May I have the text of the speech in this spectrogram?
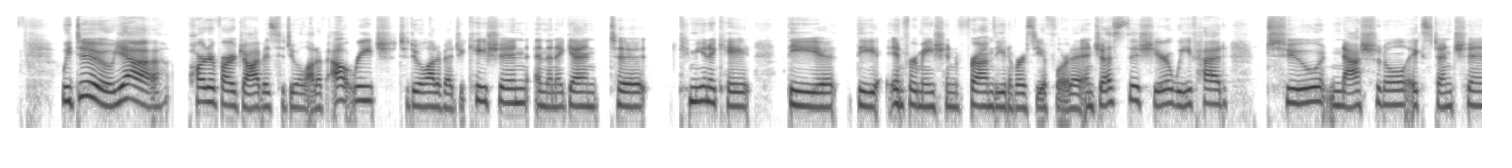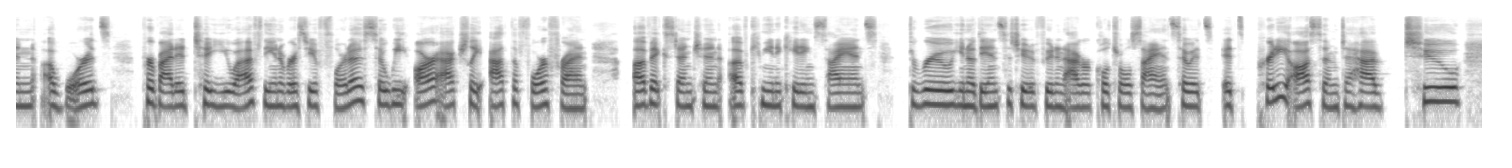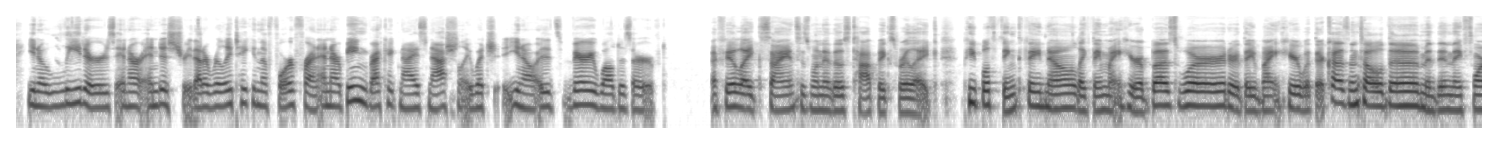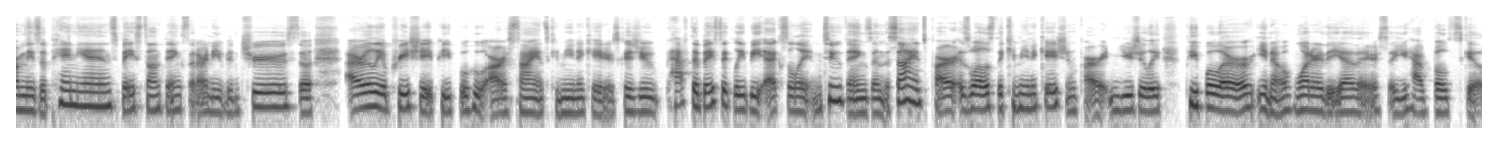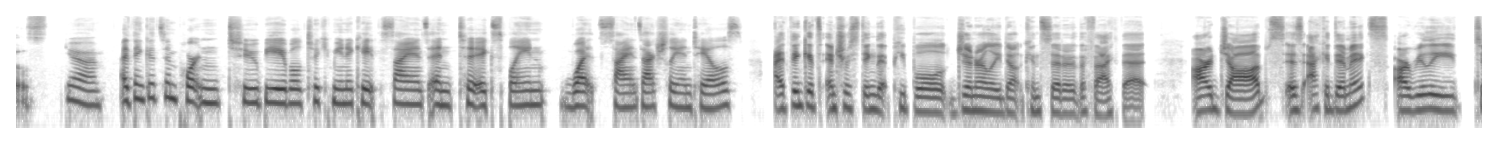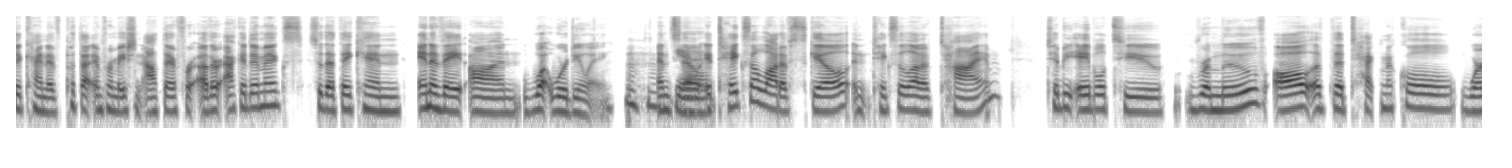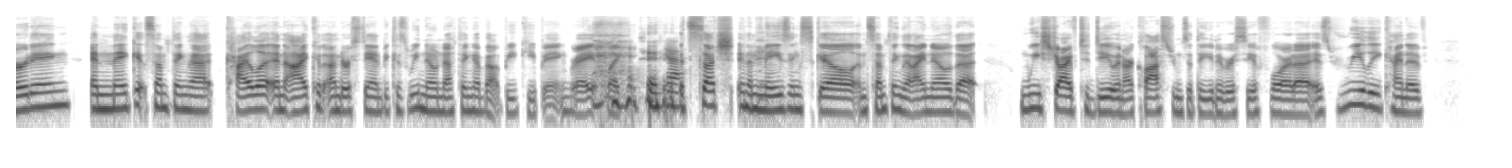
We do, yeah. Part of our job is to do a lot of outreach, to do a lot of education, and then again to communicate the the information from the University of Florida. And just this year, we've had two national extension awards provided to UF, the University of Florida. So we are actually at the forefront of extension of communicating science through, you know, the Institute of Food and Agricultural Science. So it's it's pretty awesome to have two you know leaders in our industry that are really taking the forefront and are being recognized nationally which you know it's very well deserved I feel like science is one of those topics where like people think they know, like they might hear a buzzword or they might hear what their cousin told them and then they form these opinions based on things that aren't even true. So I really appreciate people who are science communicators because you have to basically be excellent in two things in the science part as well as the communication part and usually people are, you know, one or the other. So you have both skills. yeah i think it's important to be able to communicate science and to explain what science actually entails I think it's interesting that people generally don't consider the fact that our jobs as academics are really to kind of put that information out there for other academics so that they can innovate on what we're doing. Mhm. And so Yeah. it takes a lot of skill and it takes a lot of time to be able to remove all of the technical wording and make it something that Kyla and I could understand because we know nothing about beekeeping, right? Like yeah. it's such an amazing skill and something that I know that we strive to do in our classrooms at the University of Florida is really kind of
